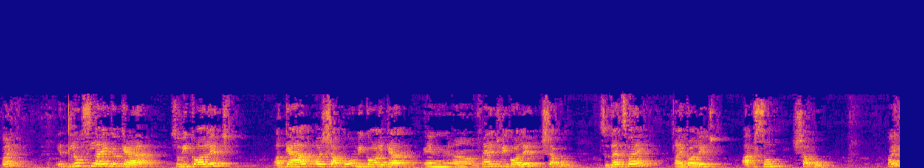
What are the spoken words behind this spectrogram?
Fine? It like a cap, so we call it a cap or chapeau, we call cap in uh, French, we call it chapeau. So that's why I call it accent chapeau. Right?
